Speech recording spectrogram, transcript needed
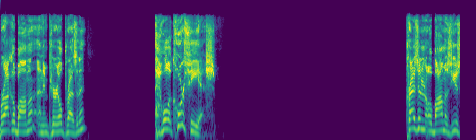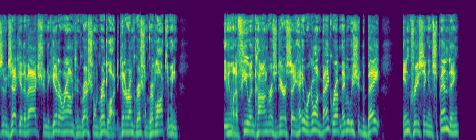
Barack Obama an imperial president? Well, of course he is. President Obama's use of executive action to get around congressional gridlock. To get around congressional gridlock, you mean, you mean when a few in Congress dare say, hey, we're going bankrupt, maybe we should debate increasing in spending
